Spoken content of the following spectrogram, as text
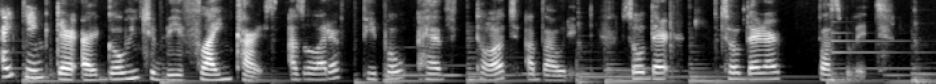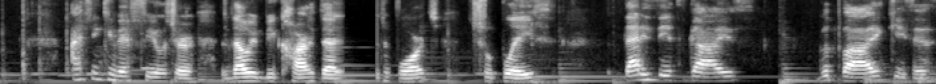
I think there are going to be flying cars, as a lot of people have thought about it. So there, so there are possibilities. I think in the future there will be cars that transport to place. That is it, guys. Goodbye, kisses.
